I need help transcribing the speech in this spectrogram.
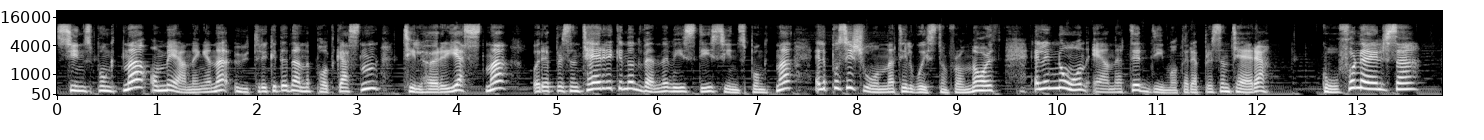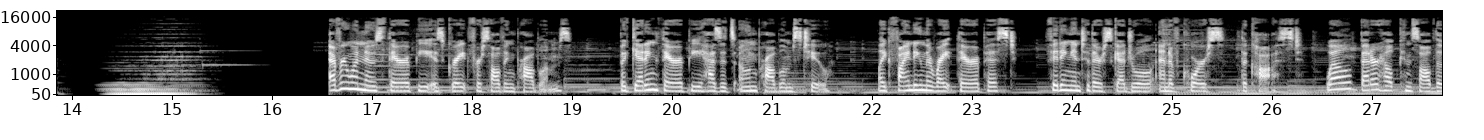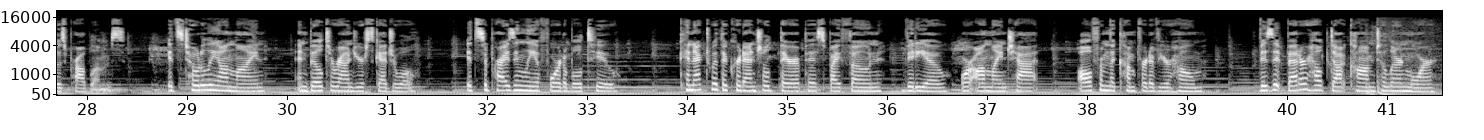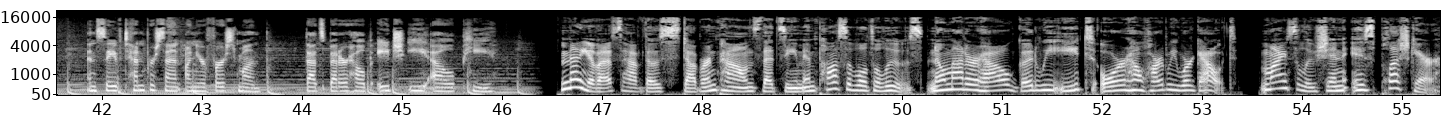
Synspunktene og meningene uttrykket i denne podkasten tilhører gjestene og representerer ikke nødvendigvis de synspunktene eller posisjonene til Wisdom from North eller noen enheter de måtte representere. God fornøyelse! Everyone knows therapy is great for solving problems, but getting therapy has its own problems too, like finding the right therapist, fitting into their schedule, and of course, the cost. Well, BetterHelp can solve those problems. It's totally online and built around your schedule. It's surprisingly affordable too. Connect with a credentialed therapist by phone, video, or online chat, all from the comfort of your home. Visit betterhelp.com to learn more and save 10% on your first month. That's BetterHelp H E L P. Many of us have those stubborn pounds that seem impossible to lose, no matter how good we eat or how hard we work out. My solution is PlushCare.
